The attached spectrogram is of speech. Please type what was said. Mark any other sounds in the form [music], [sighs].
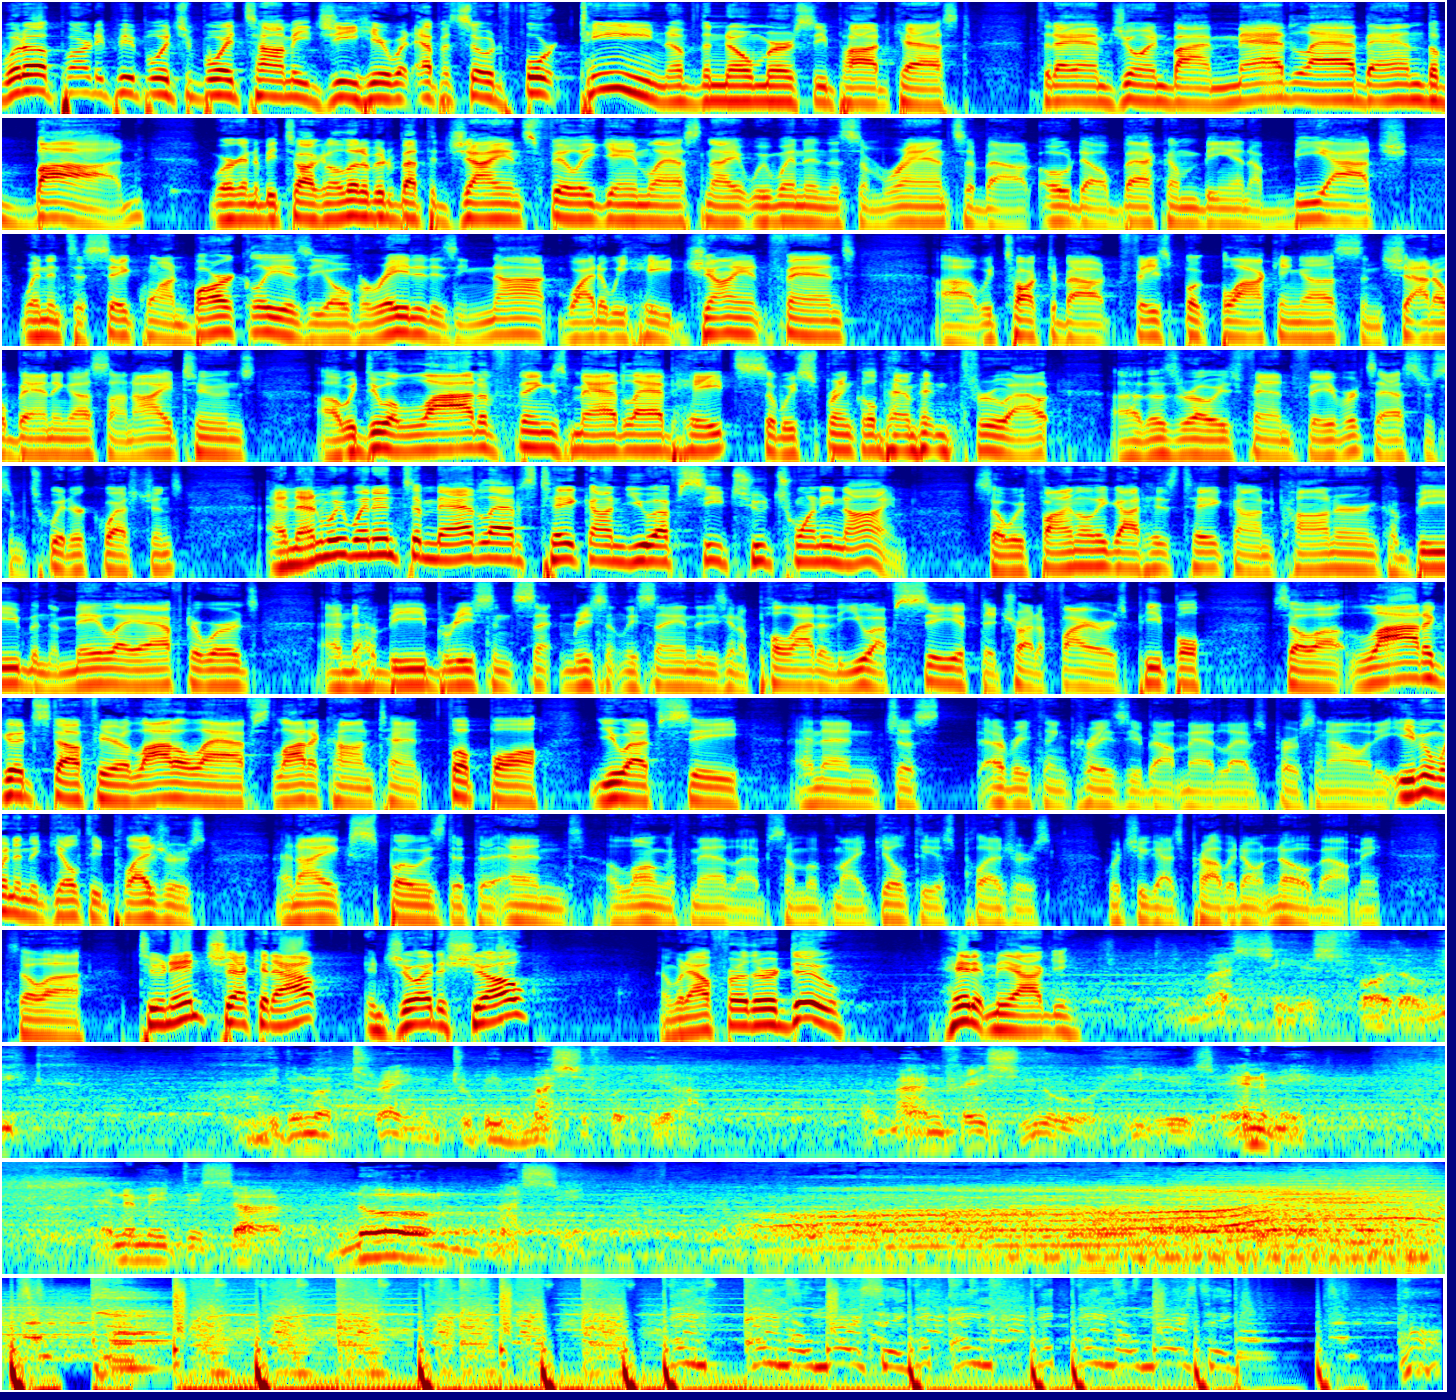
What up, party people? It's your boy Tommy G here with episode 14 of the No Mercy podcast. Today I'm joined by Mad Lab and the Bod. We're going to be talking a little bit about the Giants Philly game last night. We went into some rants about Odell Beckham being a biatch. Went into Saquon Barkley. Is he overrated? Is he not? Why do we hate Giant fans? Uh, we talked about Facebook blocking us and shadow banning us on iTunes. Uh, we do a lot of things Mad Lab hates, so we sprinkled [laughs] them in throughout. Uh, those are always fan favorites. Asked her some Twitter questions. And then we went into Mad Lab's take on UFC 229. So we finally got his take on Conor and Khabib and the melee afterwards, and the Khabib recent, recently saying that he's going to pull out of the UFC if they try to fire his people. So a lot of good stuff here, a lot of laughs, a lot of content, football, UFC, and then just everything crazy about Mad Lab's personality. Even when in the guilty pleasures, and I exposed at the end, along with Mad Lab, some of my guiltiest pleasures, which you guys probably don't know about me. So uh, tune in, check it out, enjoy the show, and without further ado, hit it, Miyagi. Mercy is for the weak. We do not train to be merciful here. A man face you, he is enemy. Enemy deserve no mercy.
